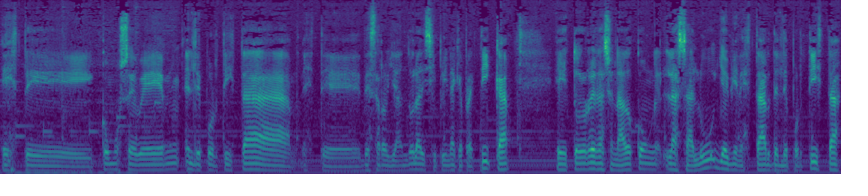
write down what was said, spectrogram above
este, cómo se ve el deportista este, desarrollando la disciplina que practica, eh, todo relacionado con la salud y el bienestar del deportista.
